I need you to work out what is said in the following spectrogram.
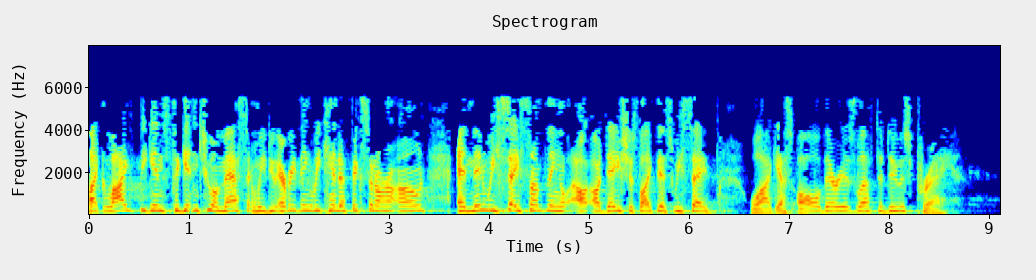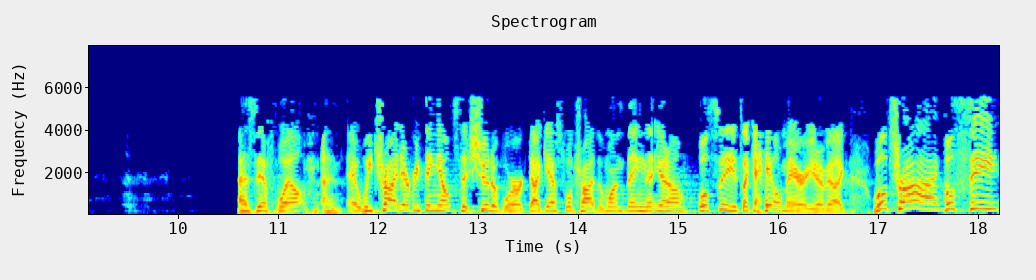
Like life begins to get into a mess and we do everything we can to fix it on our own. And then we say something audacious like this. We say, well, I guess all there is left to do is pray. As if, well, we tried everything else that should have worked. I guess we'll try the one thing that, you know, we'll see. It's like a Hail Mary. You know, like, we'll try. We'll see.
